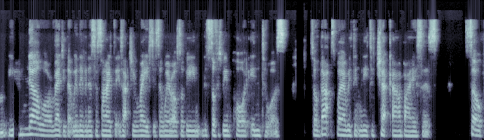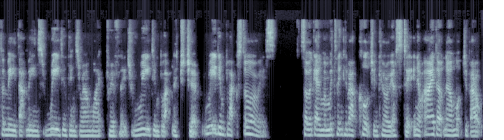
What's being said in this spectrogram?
mm. you know already that we live in a society that is actually racist and we're also being the stuff is being poured into us. So that's where we think we need to check our biases so for me, that means reading things around white privilege, reading Black literature, reading Black stories. So again, when we're thinking about culture and curiosity, you know, I don't know much about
